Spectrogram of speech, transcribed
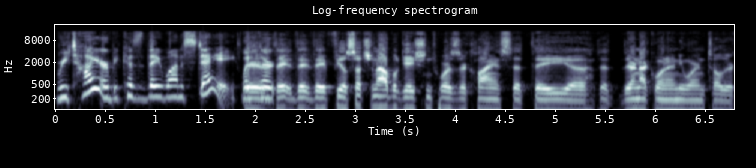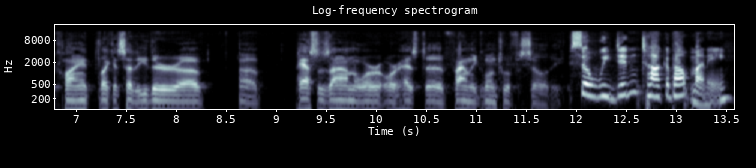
retire because they want to stay with They, their. they, they they feel such an obligation towards their clients that they uh, that they're not going anywhere until their client, like I said, either uh, uh, passes on or or has to finally go into a facility. So we didn't talk about money,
